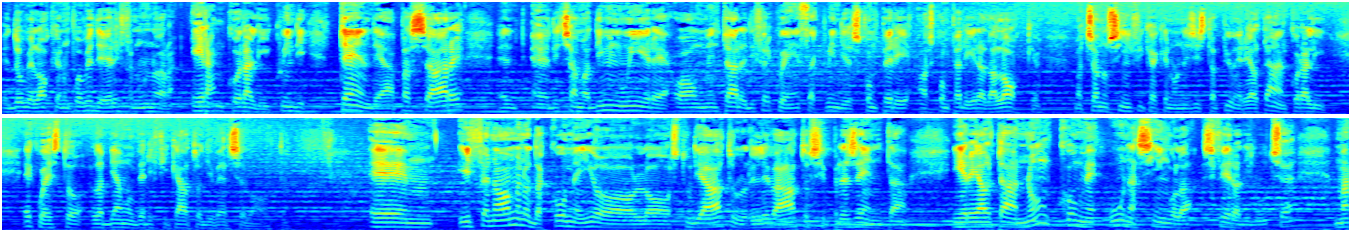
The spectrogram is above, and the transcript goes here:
eh, dove l'occhio non può vedere, il fenomeno era, era ancora lì, quindi tende a passare, eh, eh, diciamo a diminuire o aumentare di frequenza e quindi a scomparire, a scomparire dall'occhio, ma ciò non significa che non esista più, in realtà è ancora lì e questo l'abbiamo verificato diverse volte. Ehm, il fenomeno, da come io l'ho studiato, l'ho rilevato, si presenta in realtà non come una singola sfera di luce, ma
